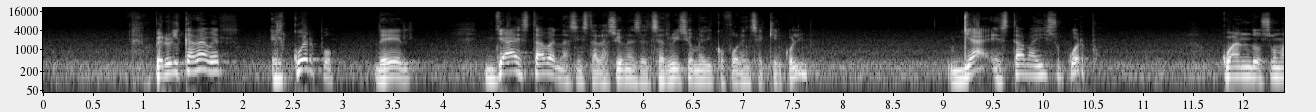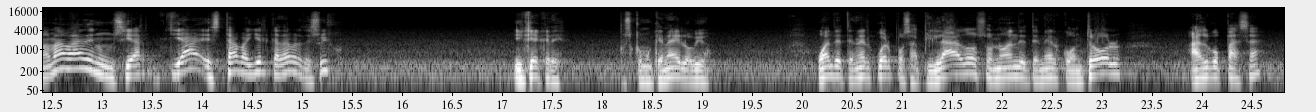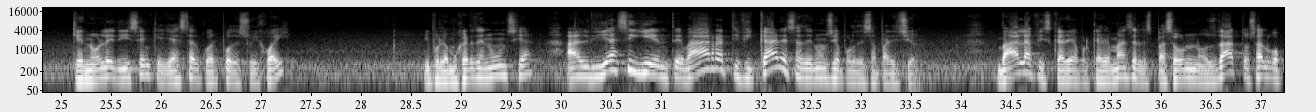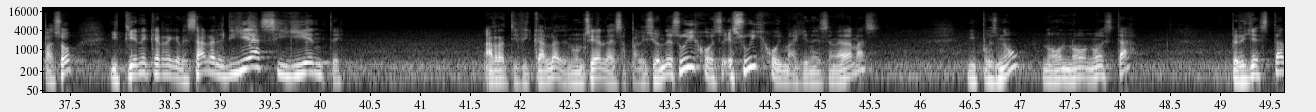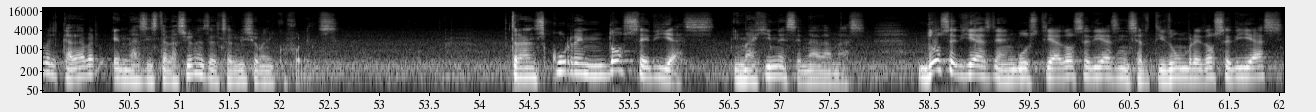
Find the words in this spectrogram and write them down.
Pero el cadáver, el cuerpo de él, ya estaba en las instalaciones del Servicio Médico Forense aquí en Colima. Ya estaba ahí su cuerpo. Cuando su mamá va a denunciar, ya estaba ahí el cadáver de su hijo. ¿Y qué cree? Pues como que nadie lo vio. O han de tener cuerpos apilados o no han de tener control. Algo pasa que no le dicen que ya está el cuerpo de su hijo ahí. Y pues la mujer denuncia. Al día siguiente va a ratificar esa denuncia por desaparición va a la fiscalía porque además se les pasó unos datos, algo pasó, y tiene que regresar al día siguiente a ratificar la denuncia de la desaparición de su hijo. Es, su hijo, imagínense nada más. Y pues no, no, no, no está. Pero ya estaba el cadáver en las instalaciones del Servicio Médico Forense. Transcurren 12 días, imagínense nada más. 12 días de angustia, 12 días de incertidumbre, 12 días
